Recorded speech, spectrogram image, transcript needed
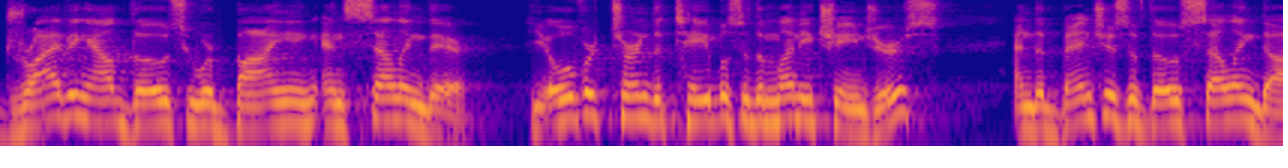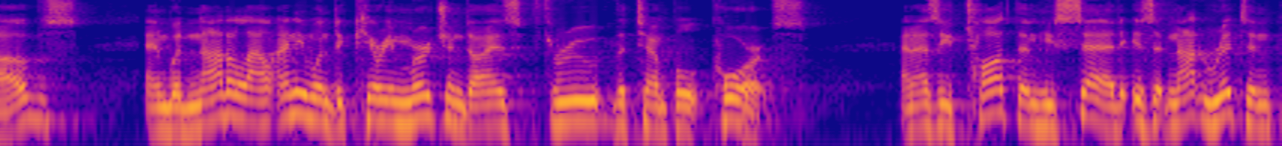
driving out those who were buying and selling there. He overturned the tables of the money changers and the benches of those selling doves and would not allow anyone to carry merchandise through the temple courts. And as he taught them, he said, Is it not written,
